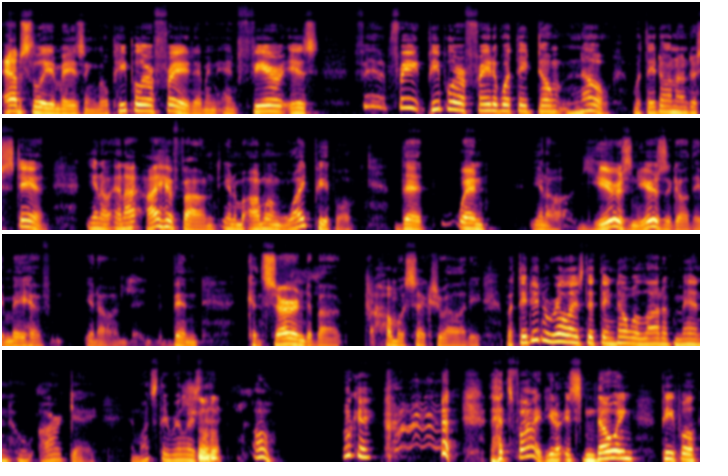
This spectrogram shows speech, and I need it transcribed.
Absolutely amazing. Well, people are afraid. I mean, and fear is fe- afraid. People are afraid of what they don't know, what they don't understand. You know, and I, I have found, you know, among white people that when, you know, years and years ago, they may have, you know, been concerned about homosexuality, but they didn't realize that they know a lot of men who are gay. And once they realize that, oh, okay. That's fine. You know, it's knowing people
